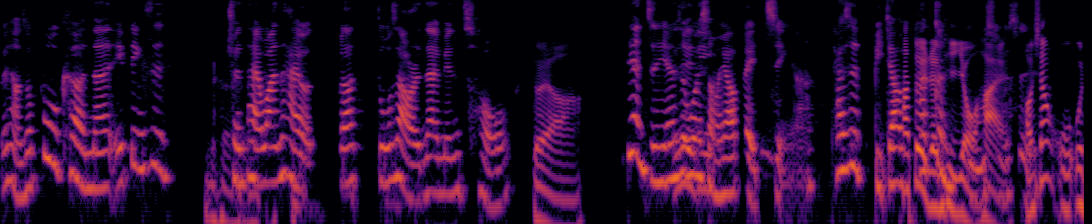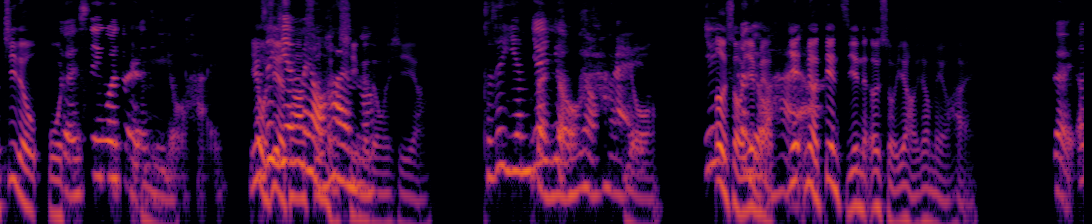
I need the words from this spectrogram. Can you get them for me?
我想说，不可能，一定是全台湾还有 不知道多少人在那边抽。对啊，电子烟是为什么要被禁啊？它是比较它对人体有害，好像我我记得我对是因为对人体有害，因为烟没有害吗？可是烟烟有害有。二手烟没有，烟没有电子烟的二手烟好像没有害。对，那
